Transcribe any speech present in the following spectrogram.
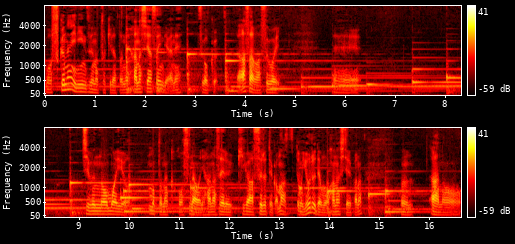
こう少ない人数の時だとね、話しやすいんだよね。すごく。朝はすごい、自分の思いをもっとなんかこう素直に話せる気がするというか、まあでも夜でも話してるかな。うん。あの、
